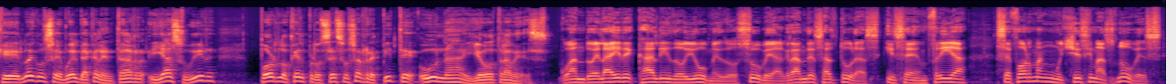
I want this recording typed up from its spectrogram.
que luego se vuelve a calentar y a subir por lo que el proceso se repite una y otra vez. Cuando el aire cálido y húmedo sube a grandes alturas y se enfría, se forman muchísimas nubes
